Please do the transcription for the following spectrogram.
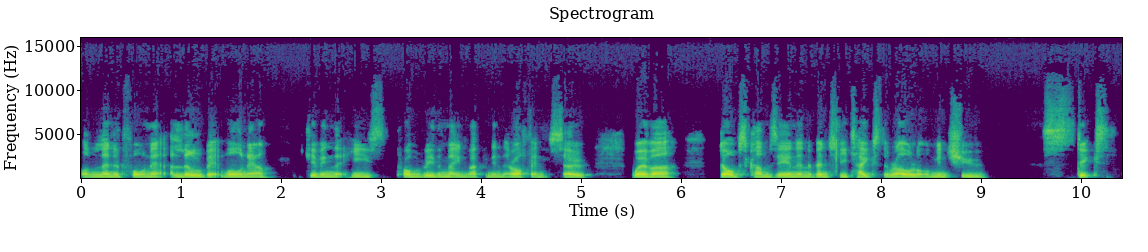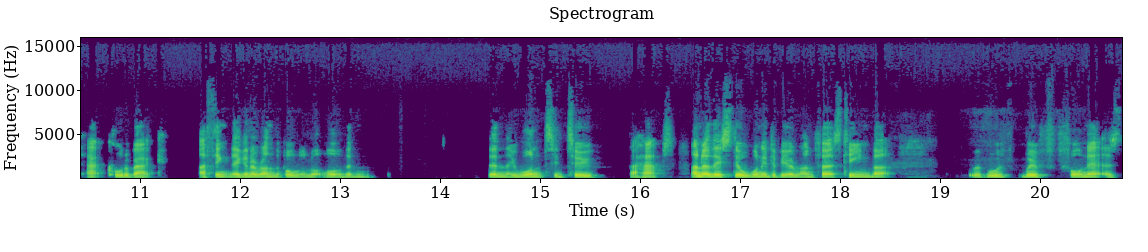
on Leonard Fournette a little bit more now, given that he's probably the main weapon in their offense. So whether Dobbs comes in and eventually takes the role or Minshew sticks at quarterback, I think they're going to run the ball a lot more than than they wanted to perhaps. I know they still wanted to be a run first team, but with, with, with Fournette as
